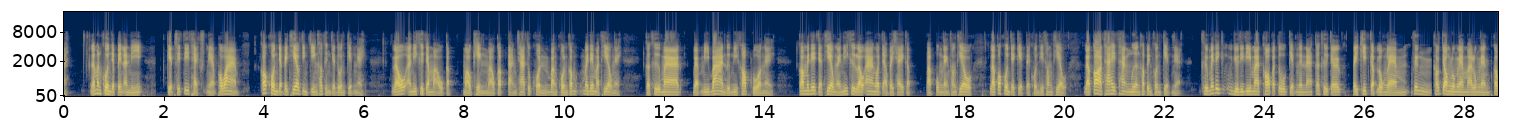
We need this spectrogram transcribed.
นะ แล้วมันควรจะเป็นอันนี้เก็บ City Tax เนี่ย เพราะว่าก็คนจะไปเที่ยวจริง ๆ เขาถึงจะโดนเก็บไง แล้วอันนี้คือจะเหมากับเหมาเข่งเหมากับต่างชาติทุกคน บางคนก็ไม่ได้มาเที่ยวไง ก็คือมาแบบมีบ้านหรือมีครอบครัวไง ก็ไม่ได้จะเที่ยวไง นี่คือเราอ้างว่าจะเอาไปใช้กับปรับปรุงแหล่งท่องเที่ยว เราก็ควรจะเก็บแต่คนที่ท่องเที่ยว แล้วก็ถ้าให้ทางเมืองเขาเป็นคนเก็บเนี่ย คือไม่ได้อยู่ดีๆมาเคาะประตูเก็บเงินนะ ก็คือจะไปคิดกับโรงแรม ซึ่งเขาจองโรงแรมมาโรงแรมก็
